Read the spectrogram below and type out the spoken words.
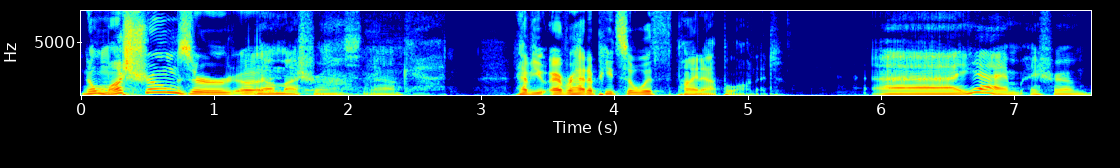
No mushrooms or. Uh, No mushrooms. No. Have you ever had a pizza with pineapple on it? Uh, yeah, I'm, I'm sure. I'm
